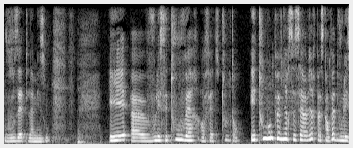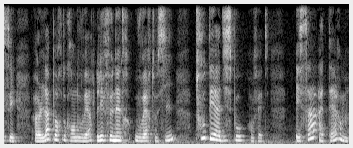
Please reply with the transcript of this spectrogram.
vous êtes la maison. Et euh, vous laissez tout ouvert en fait, tout le temps. Et tout le monde peut venir se servir parce qu'en fait vous laissez la porte grande ouverte, les fenêtres ouvertes aussi, tout est à dispo en fait. Et ça, à terme,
